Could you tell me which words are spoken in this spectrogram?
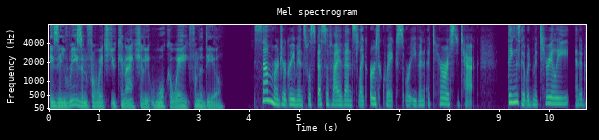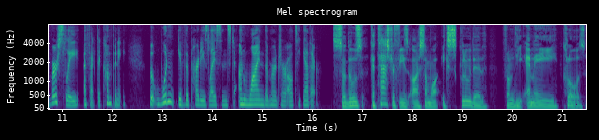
is a reason for which you can actually walk away from the deal. Some merger agreements will specify events like earthquakes or even a terrorist attack, things that would materially and adversely affect a company, but wouldn't give the parties license to unwind the merger altogether. So those catastrophes are somewhat excluded from the MAE clause.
